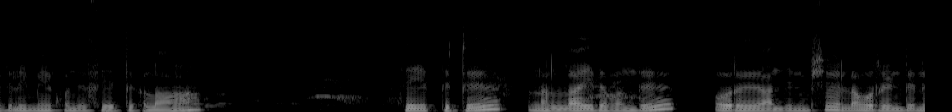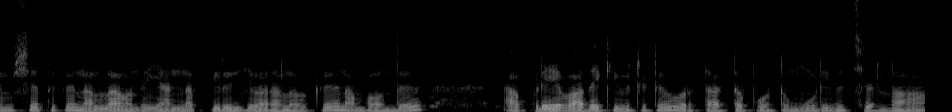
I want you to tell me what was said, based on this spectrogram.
இதுலேயுமே கொஞ்சம் சேர்த்துக்கலாம். சேர்த்துட்டு நல்லா இதை வந்து ஒரு அஞ்சு நிமிஷம் இல்லை ஒரு ரெண்டு நிமிஷத்துக்கு நல்லா வந்து எண்ணெய் பிரிஞ்சு வர அளவுக்கு நம்ம வந்து அப்படியே வதக்கி விட்டுட்டு ஒரு தட்டை போட்டு மூடி வச்சிடலாம்.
